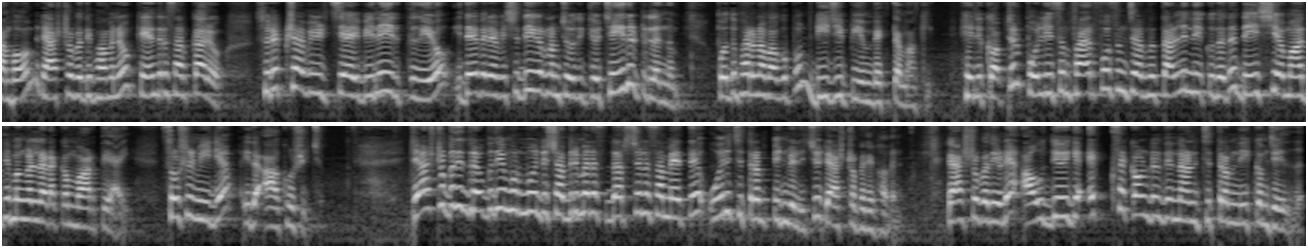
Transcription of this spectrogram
സംഭവം രാഷ്ട്രപതി ഭവനോ കേന്ദ്ര സർക്കാരോ സുരക്ഷാ വീഴ്ചയായി വിലയിരുത്തുകയോ ഇതേവരെ വിശദീകരണം ചോദിക്കുകയോ ചെയ്തിട്ടില്ലെന്നും പൊതുഭരണ വകുപ്പും ഡി വ്യക്തമാക്കി. ഹെലികോപ്റ്റർ പോലീസും ഫയർഫോഴ്സും ചേർന്ന് തള്ളി നീക്കുന്നത് ദേശീയ മാധ്യമങ്ങളിലടക്കം വാർത്തയായി. സോഷ്യൽ മീഡിയ ഇത് ആഘോഷിച്ചു. രാഷ്ട്രപതി ദ്രൗപദി മുർമുവിന്റെ ശബരിമല ദർശന സമയത്തെ ഒരു ചിത്രം പിൻവലിച്ചു രാഷ്ട്രപതി ഭവൻ. രാഷ്ട്രപതിയുടെ ഔദ്യോഗിക എക്സ് അക്കൗണ്ടിൽ നിന്നാണ് ചിത്രം നീക്കം ചെയ്തത്.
